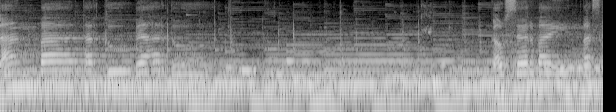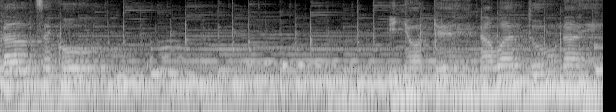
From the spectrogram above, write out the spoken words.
lan bat hartu behar dut Gaur zerbait bazkaltzeko. Inorken hau nahi.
